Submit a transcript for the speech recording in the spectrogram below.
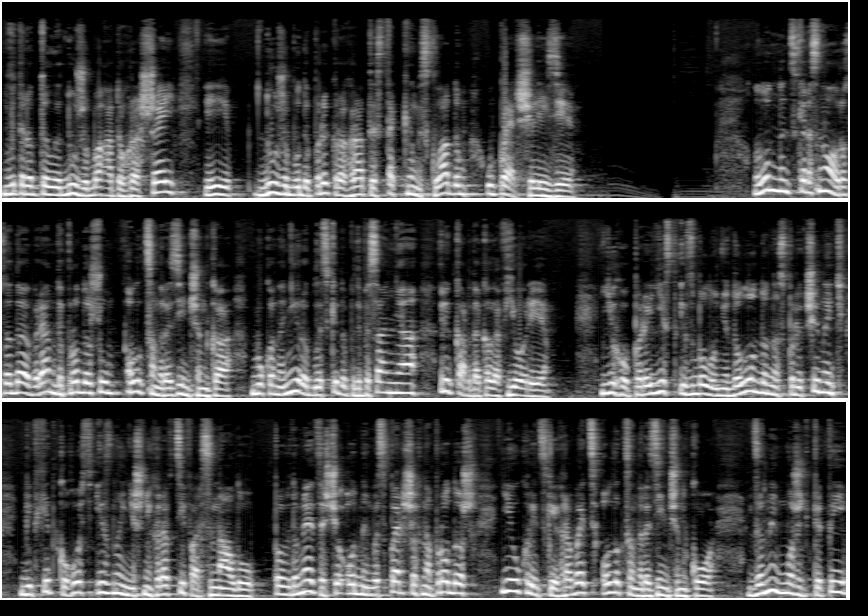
витратили дуже багато грошей, і дуже буде прикро грати з таким складом у першій лізі. Лондонський арсенал розглядає варіанти продажу Олександра Зінченка, бо каноніри близькі до підписання Рікарда Калафьорі. Його переїзд із Болоні до Лондона спричинить відхід когось із нинішніх гравців арсеналу. Повідомляється, що одним із перших на продаж є український гравець Олександр Зінченко. За ним можуть піти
